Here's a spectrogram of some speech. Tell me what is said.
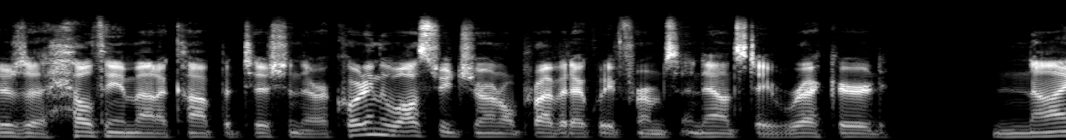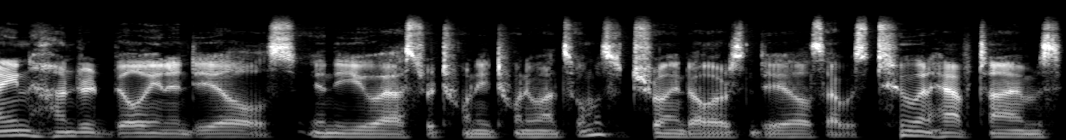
there's a healthy amount of competition there. According to the Wall Street Journal, private equity firms announced a record 900 billion in deals in the US for 2021. It's almost a trillion dollars in deals. That was two and a half times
